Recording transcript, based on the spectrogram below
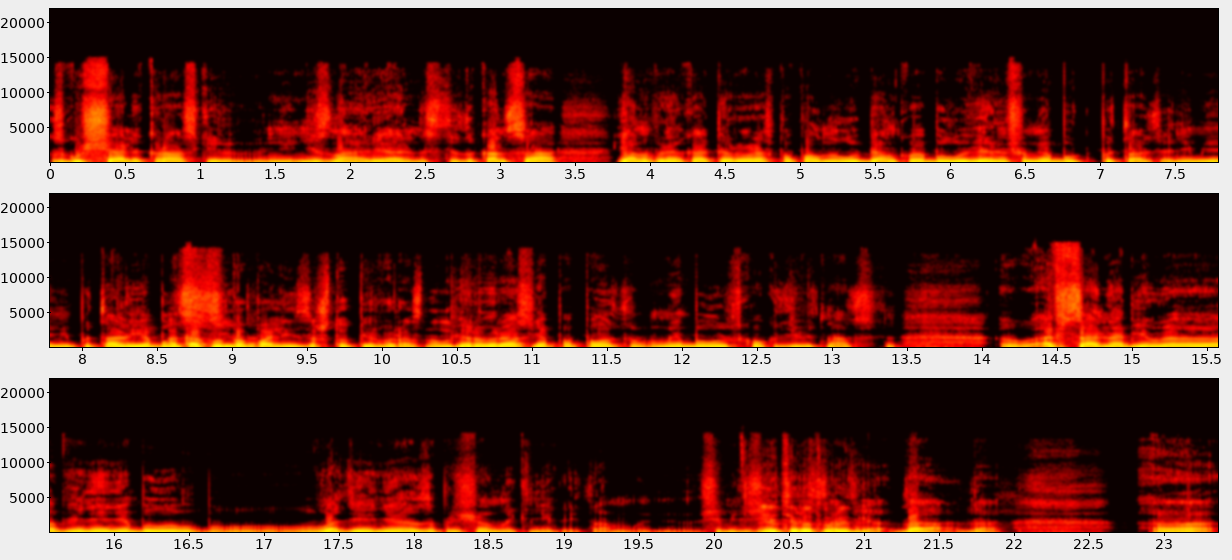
сгущали краски, не, не зная реальности до конца. Я, например, когда первый раз попал на Лубянку, я был уверен, что меня будут пытать. Они меня не пытали, я был А как вы сильно- попали и за что первый раз на Лубянку? Первый раз я попал, это мне было сколько, 19? Официальное э, обвинение было владение запрещенной книгой, там, 70 Литературой, статья. Да, да. А,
